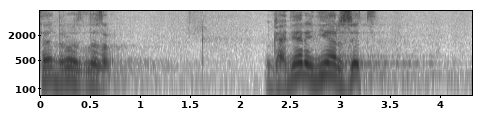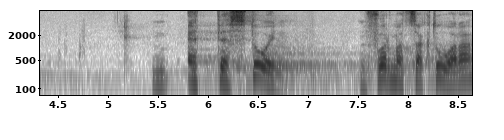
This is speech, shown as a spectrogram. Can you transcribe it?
Të nderuar vëllezër. Nganjëherë njerëzit e testojnë në forma të caktuara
